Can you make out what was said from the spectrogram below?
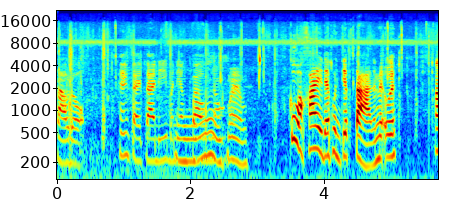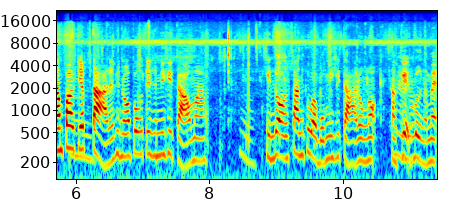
ซาวดอกให้สายตาดีบัดเนียงเป้าพี่น้องแม่มก็ว่าไข้ได้ผลเจ็บตาเลยแม่เอ้ยอังเป้าเจ็บตาเลยพี่น้องปกติจะมีขี้ตาออกมาอืม กินดอกออนซันคือว่าบ่มีขี้ตาลงเนาะสังเกตเบิ่งนะแม่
